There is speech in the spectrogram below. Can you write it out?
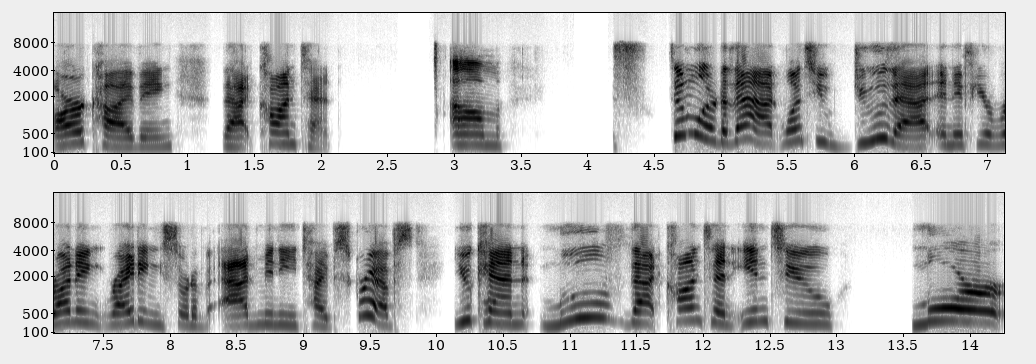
archiving that content. Um, similar to that, once you do that, and if you're running, writing sort of admin type scripts, you can move that content into more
